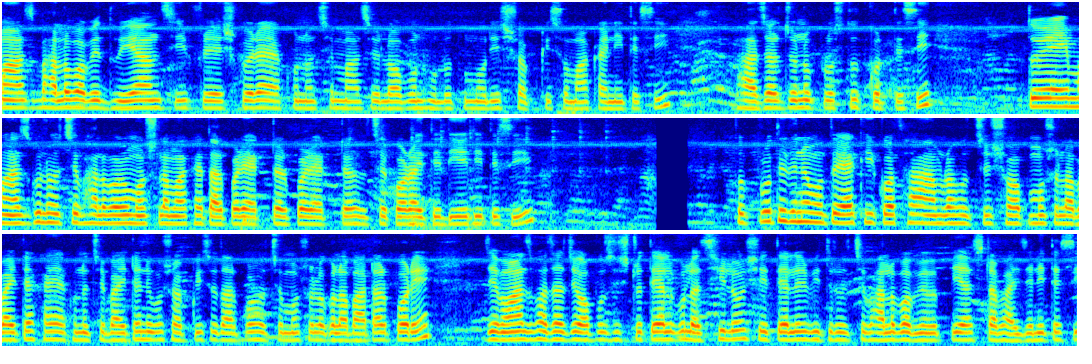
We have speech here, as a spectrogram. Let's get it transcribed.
মাছ ভালোভাবে ধুয়ে আনছি, ফ্রেশ করে এখন হচ্ছে মাছে লবণ, হলুদ, মরিচ সব কিছু মাখায় নিতেছি, ভাজার জন্য প্রস্তুত করতেছি। তো এই মাছগুলো হচ্ছে ভালোভাবে মশলা মাখায়, তারপরে একটার পর একটা হচ্ছে কড়াইতে দিয়ে দিতেছি। প্রতিদিনের মতো একই কথা, আমরা হচ্ছে সব মশলা বাইটা খাই, এখন হচ্ছে বাইটা নেব সব কিছু তারপর হচ্ছে মশলাগুলো বাটার পরে যে মাছ ভাজা যে অবশিষ্ট তেলগুলো ছিল, সেই তেলের ভিতরে হচ্ছে ভালোভাবে পেঁয়াজটা ভাইজে নিতেছি।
